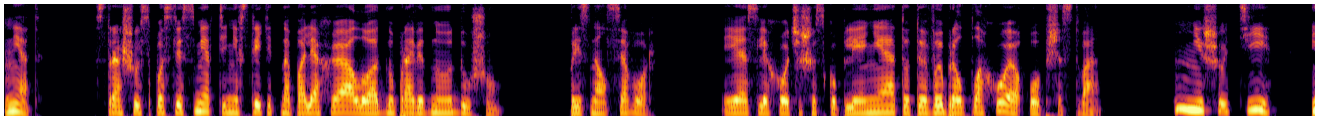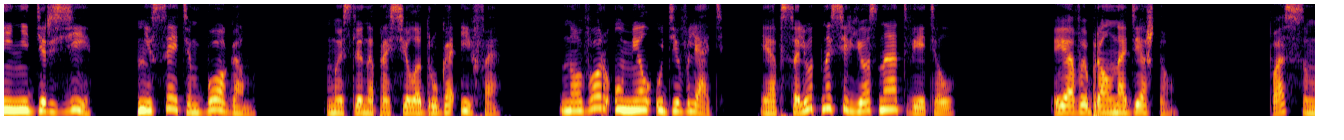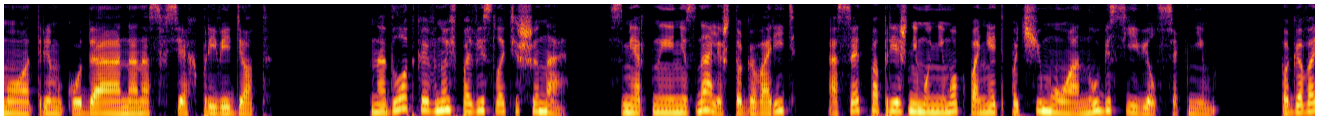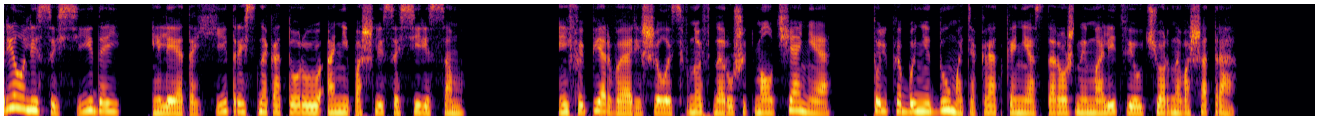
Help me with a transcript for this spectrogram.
«Нет. Страшусь после смерти не встретить на полях Иалу одну праведную душу», — признался вор. «Если хочешь искупления, то ты выбрал плохое общество». «Не шути и не дерзи, не с этим богом», — мысленно просила друга Ифе. Но вор умел удивлять и абсолютно серьезно ответил. «Я выбрал надежду. Посмотрим, куда она нас всех приведет. Над лодкой вновь повисла тишина. Смертные не знали, что говорить, а Сет по-прежнему не мог понять, почему Анубис явился к ним. Поговорил ли с Исидой, или это хитрость, на которую они пошли с Осирисом? Ифа первая решилась вновь нарушить молчание, только бы не думать о краткой неосторожной молитве у черного шатра.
